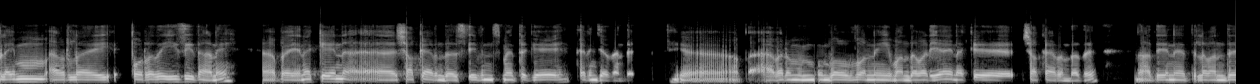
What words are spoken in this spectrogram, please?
பிளைம் அவர்ல போடுறது ஈஸி தானே? அப்ப எனக்கே ஷாக்கா இருந்தது. ஸ்டீவன் ஸ்மித்துக்கே தெரிஞ்சதுண்டு. அவரும் இன்வால்வ் பண்ணி வந்தபடியா எனக்கு ஷாக்கா இருந்தது. அதே நேரத்துல வந்து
